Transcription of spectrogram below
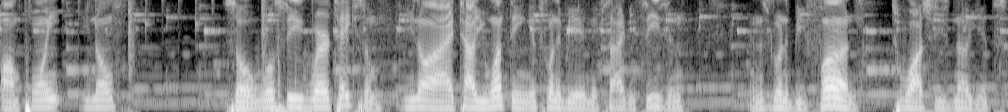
on point. You know. So we'll see where it takes them. You know, I tell you one thing: it's going to be an exciting season, and it's going to be fun to watch these Nuggets.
